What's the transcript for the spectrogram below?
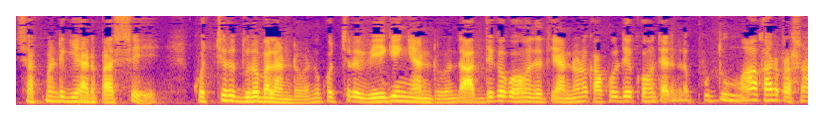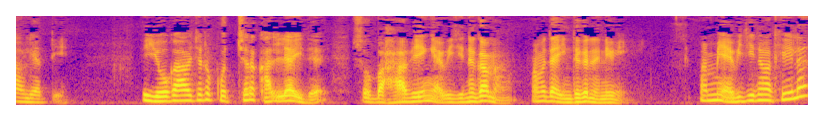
සක්මන්ට ගියාට පස්සේ කොච්චර දුර බලන්න ඕනද කොච්චර වේගෙන් යන්න ඕනද අත් දෙක කොහොමද තියන්න ඕන කකුල් දෙක කොහොමද යන්න කියලා පුදුමාකාර ප්‍රශ්නාවලියක් තියෙනවා. මේ යෝගාවචර කොච්චර කල්යයිද ස්වභාවයෙන් ඇවිදින ගමන් මම දැන් ඉඳගෙන නෙවෙයි. මම මේ ඇවිදිනවා කියලා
